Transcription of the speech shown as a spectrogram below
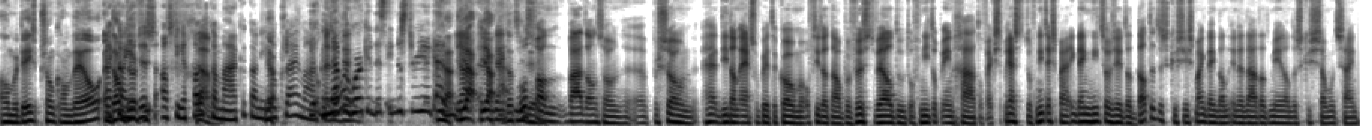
oh, maar deze persoon kan wel. En Dan dan kan je dus, als hij je groot Ja. kan maken, kan hij je Ja. ook klein You'll maken. never denk- work in this industry again. Ja. Ja, denk dat los idee. van waar dan zo'n eh, persoon hè, die dan ergens probeert te komen, of die dat nou bewust wel doet of niet op ingaat, of expres doet of niet expres. Ik denk niet zozeer dat dat de discussie is, maar ik denk dan inderdaad dat meer dan discussie zou moeten zijn.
